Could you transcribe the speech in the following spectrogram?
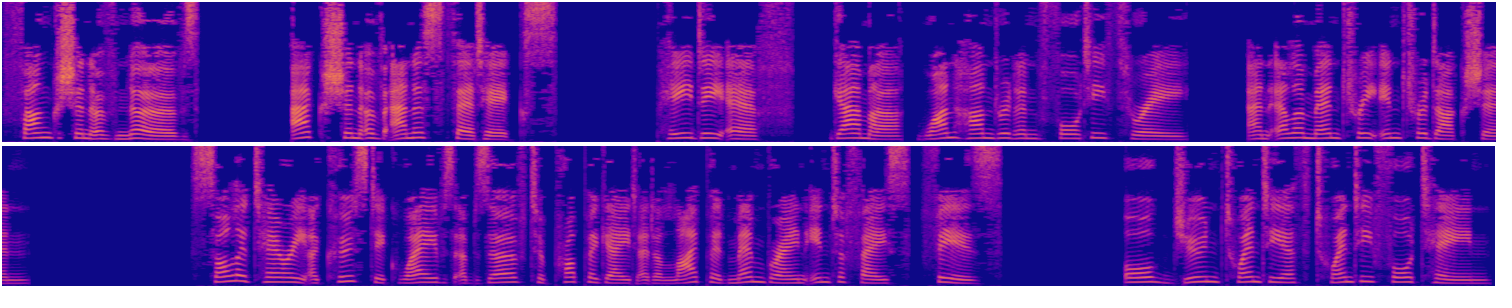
Function of nerves Action of anesthetics. PDF Gamma 143. An elementary introduction. Solitary acoustic waves observed to propagate at a lipid membrane interface, Phys. Org June 20, 2014.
